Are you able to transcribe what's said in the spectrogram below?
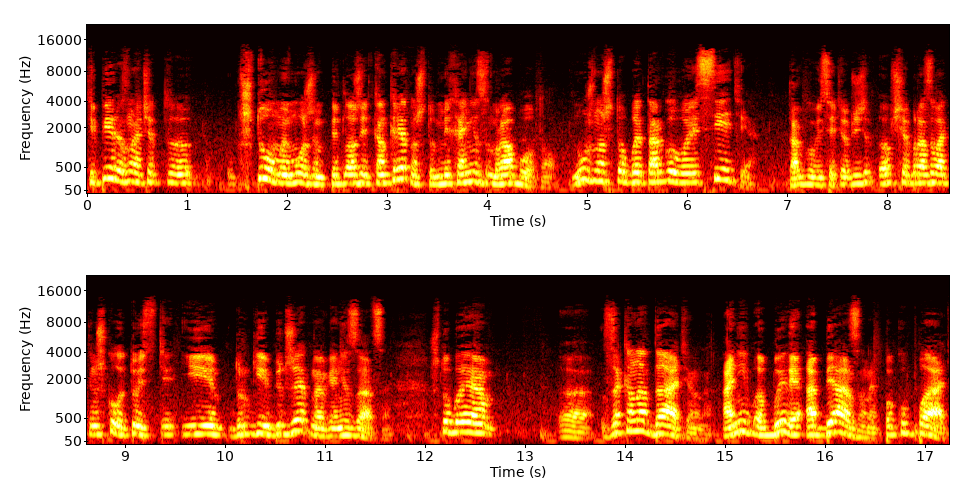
Теперь, значит, э, что мы можем предложить конкретно, чтобы механизм работал? Нужно, чтобы торговые сети, торговые сети, обще- общеобразовательные школы, то есть и другие бюджетные организации, чтобы э, законодательно они бы были обязаны покупать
